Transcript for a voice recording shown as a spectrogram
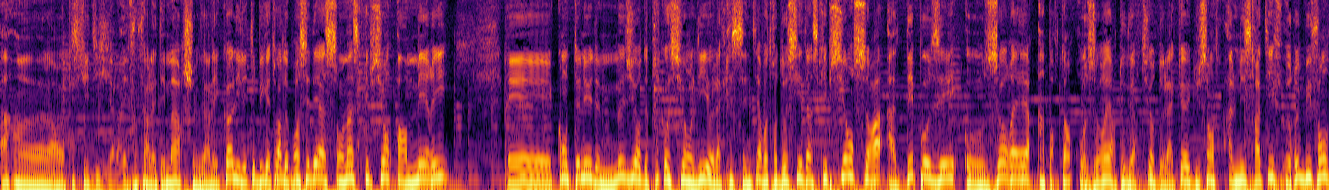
ah, alors, qu'est-ce qu'il dit Alors, il faut faire la démarche vers l'école. Il est obligatoire de procéder à son inscription en mairie. Et compte tenu de mesures de précaution liées à la crise sanitaire, votre dossier d'inscription sera à déposer aux horaires importants, aux horaires d'ouverture de l'accueil du centre administratif rue Buffon.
